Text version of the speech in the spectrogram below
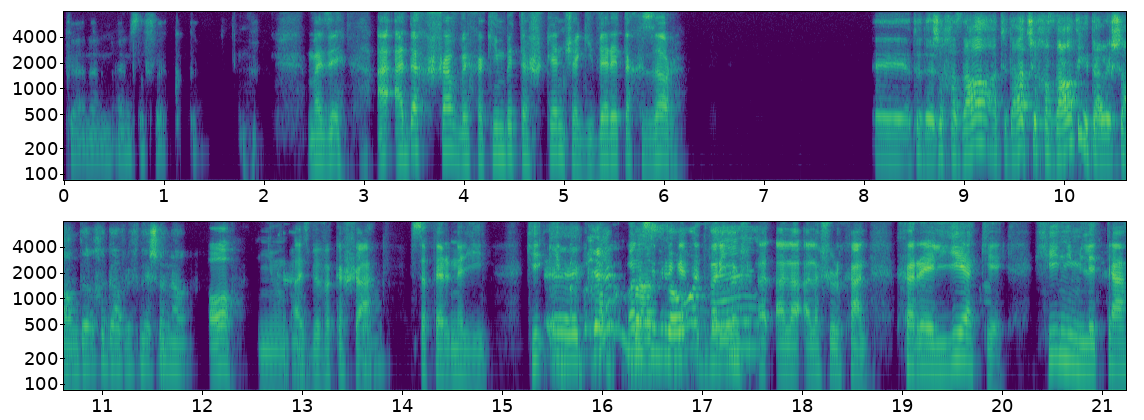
כן, אין, אין ספק. כן. מה זה, עד עכשיו מחכים בתשכן שהגברת תחזור. אה, אתה יודע שחזר, את יודעת שחזרתי איתה לשם, דרך אגב, לפני שנה. או, נו, כן. אז בבקשה, כן. ספר נא לי. כי, אה, כן, בוא נשים רגע את הדברים על השולחן. חרי ליאקה, היא נמלטה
